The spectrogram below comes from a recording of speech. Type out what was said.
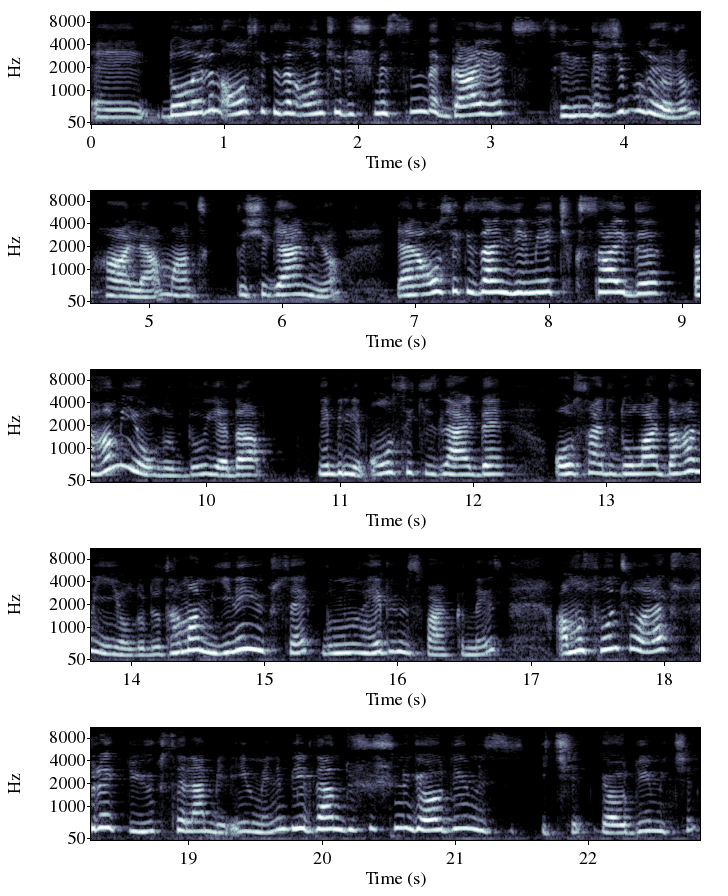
E, doların 18'den 13'e düşmesini de gayet sevindirici buluyorum hala. Mantık dışı gelmiyor. Yani 18'den 20'ye çıksaydı daha mı iyi olurdu ya da ne bileyim 18'lerde olsaydı dolar daha mı iyi olurdu? Tamam yine yüksek. Bunun hepimiz farkındayız. Ama sonuç olarak sürekli yükselen bir ivmenin birden düşüşünü gördüğümüz için, gördüğüm için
